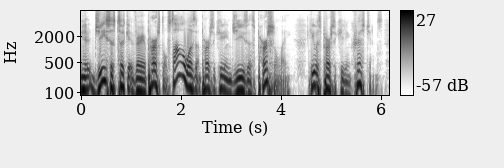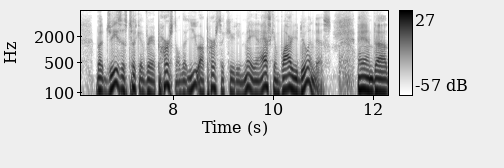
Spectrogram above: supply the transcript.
You know, Jesus took it very personal. Saul wasn't persecuting Jesus personally. He was persecuting Christians. But Jesus took it very personal that you are persecuting me and asked him, why are you doing this? And uh,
